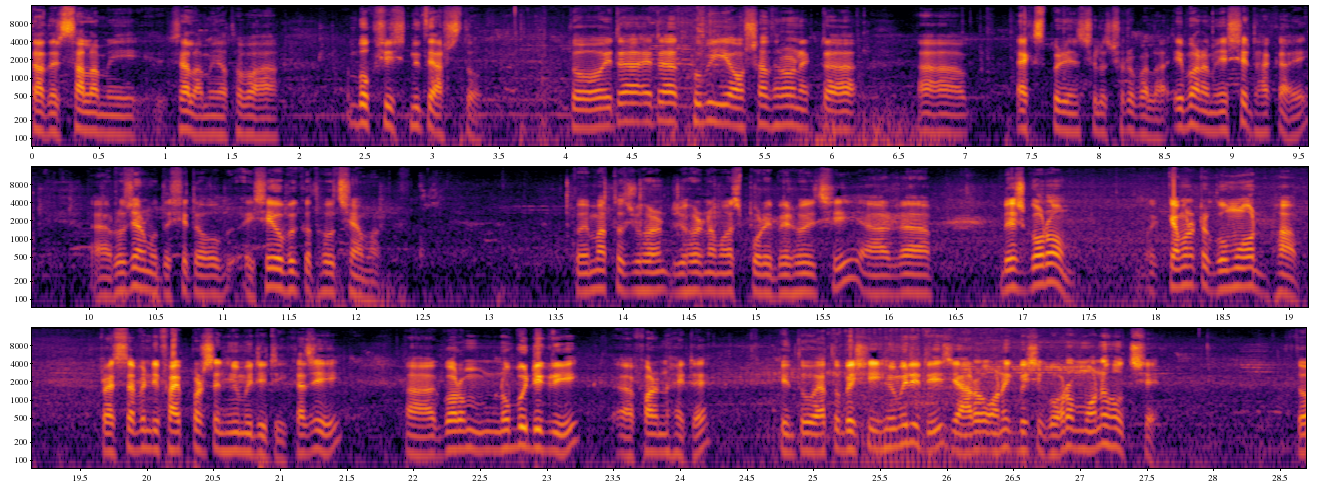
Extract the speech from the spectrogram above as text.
তাদের সালামি সালামি অথবা বকশিস নিতে আসতো। তো এটা এটা খুবই অসাধারণ একটা এক্সপিরিয়েন্স ছিল ছোটোবেলা। এবার আমি এসে ঢাকায় রোজার মধ্যে সেটা সেই অভিজ্ঞতা হচ্ছে আমার। তো এইমাত্র জোহর জোহর নামাজ পড়ে বের হয়েছি, আর বেশ গরম, কেমন একটা গোমট ভাব। প্রায় সেভেন্টি ফাইভ পার্সেন্ট হিউমিডিটি কাজেই গরম নব্বই ডিগ্রি ফারেনহাইটে কিন্তু এত বেশি হিউমিডিটি যে আরও অনেক বেশি গরম মনে হচ্ছে। তো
